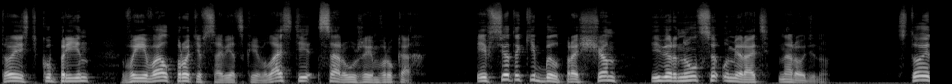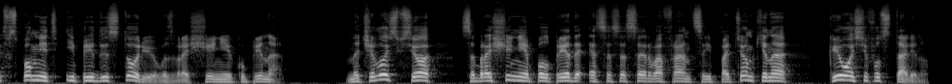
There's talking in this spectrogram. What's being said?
То есть Куприн воевал против советской власти с оружием в руках. И все-таки был прощен и вернулся умирать на родину. Стоит вспомнить и предысторию возвращения Куприна. Началось все с обращения полпреда СССР во Франции Потемкина к Иосифу Сталину,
